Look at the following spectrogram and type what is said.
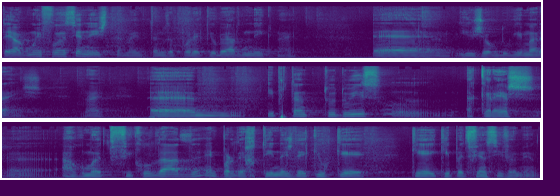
têm alguma influência nisto, também estamos a pôr aqui o de Nico, não é? é? e o jogo do Guimarães, não é? Um, e portanto tudo isso acresce uh, alguma dificuldade em perder retinas daquilo que é, que é a equipa defensivamente.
